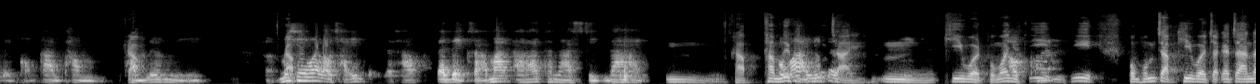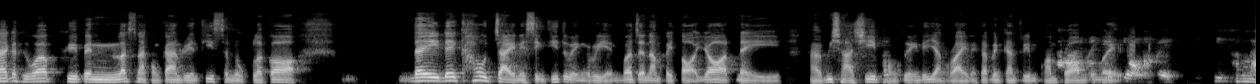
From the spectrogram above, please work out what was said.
หนึ่งของการทำทำเรื่องนี้ ไม่ใช่ว่าเราใช้เด็กนะครับ แต่เด็กสามารถอาราธนาศีลได้ อืมครับทำด้วยความเข้าใจ อืม keyword ผมว่าอยู่ที่อยู่ที่ผมผมจับ keyword จากอาจารย์ได้ก็คือว่าคือเป็นลักษณะของการเรียนที่สนุกแล้วก็ได้ได้เข้าใจในสิ่งที่ตัวเองเรียน ว่าจะนำไปต่อยอดในวิชาชีพของตัวเองได้อย่างไรนะครับ เป็นการเตรียมความพร้อมด้วยโยงไป ที่ข้างใน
